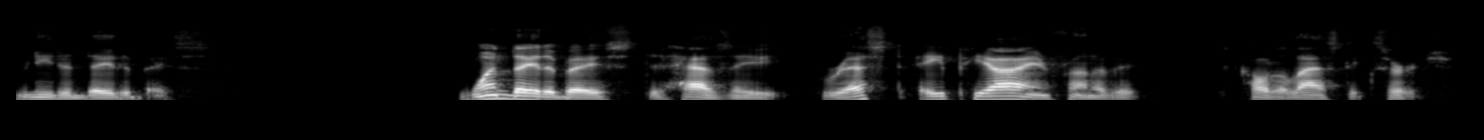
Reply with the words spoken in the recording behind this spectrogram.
we need a database. one database that has a REST API in front of it is called Elasticsearch.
